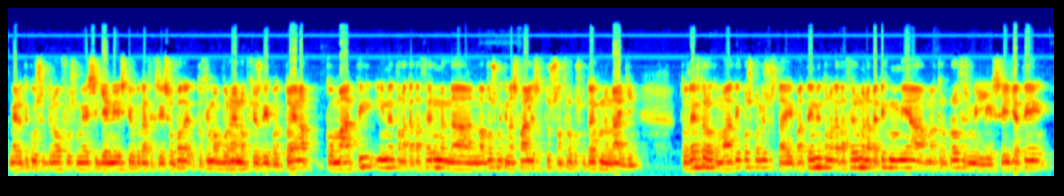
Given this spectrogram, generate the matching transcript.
με ερωτικούς συντρόφους, με συγγενείς και ούτω καθεξής. Οπότε το θύμα μπορεί να είναι οποιοδήποτε. Το ένα κομμάτι είναι το να καταφέρουμε να, να δώσουμε την ασφάλεια σε αυτούς τους ανθρώπους που το έχουν ανάγκη. Το δεύτερο κομμάτι, όπως πολύ σωστά είπατε, είναι το να καταφέρουμε να πετύχουμε μια μακροπρόθεσμη λύση, γιατί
